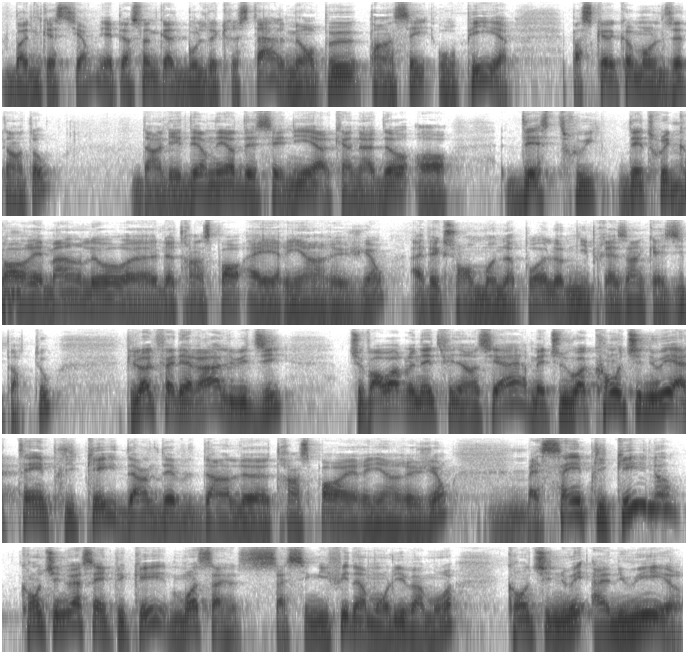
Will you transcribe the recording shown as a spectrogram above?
bonne question. Il n'y a personne qui a de boule de cristal, mais on peut penser au pire. Parce que, comme on le disait tantôt, dans les dernières décennies, Air Canada a détruit, détruit Mhm. carrément là, euh, le transport aérien en région avec son monopole omniprésent quasi partout. Puis là, le fédéral lui dit tu vas avoir une aide financière, mais tu dois continuer à t'impliquer dans le, dans le transport aérien en région. Bien, s'impliquer, là, continuer à s'impliquer, moi, ça, ça signifie dans mon livre à moi, continuer à nuire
